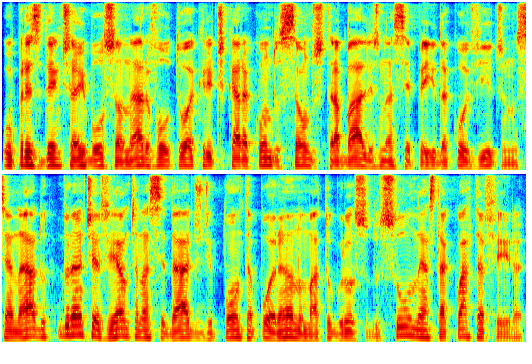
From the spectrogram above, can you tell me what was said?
O presidente Jair Bolsonaro voltou a criticar a condução dos trabalhos na CPI da Covid no Senado durante evento na cidade de Ponta Porã, no Mato Grosso do Sul, nesta quarta-feira.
